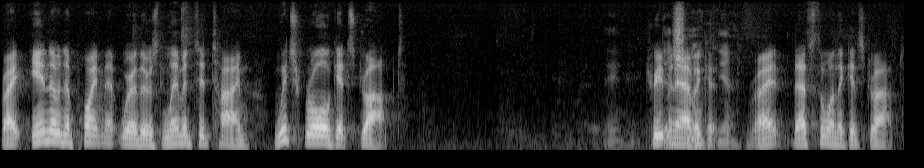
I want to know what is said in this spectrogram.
right? In an appointment where there's limited time, which role gets dropped? Treatment advocate, yeah. right? That's the one that gets dropped.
